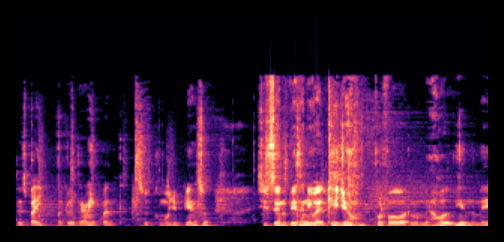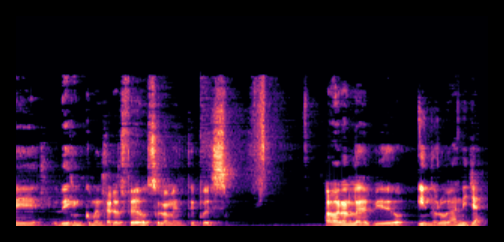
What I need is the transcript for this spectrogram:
Entonces, para, para que lo tengan en cuenta, eso es como yo pienso. Si ustedes no piensan igual que yo, por favor, no me odien, no me dejen comentarios feos, solamente pues abran la del video y no lo vean y ya.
